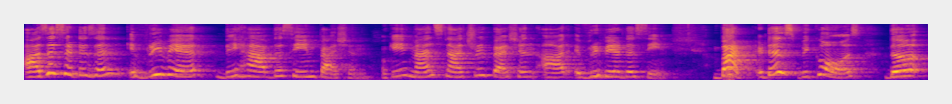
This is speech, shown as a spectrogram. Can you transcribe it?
as a citizen everywhere they have the same passion okay man's natural passion are everywhere the same but it is because the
